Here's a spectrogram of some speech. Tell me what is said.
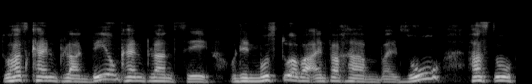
Du hast keinen Plan B und keinen Plan C. Und den musst du aber einfach haben, weil so hast du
